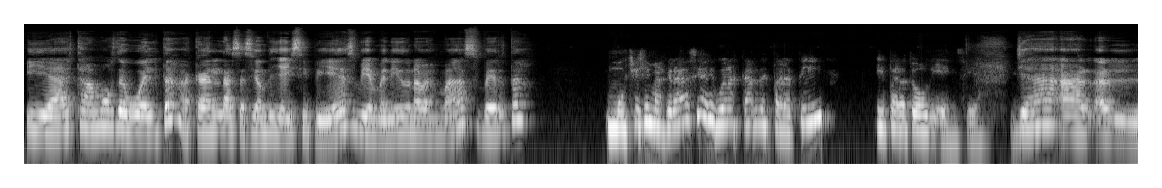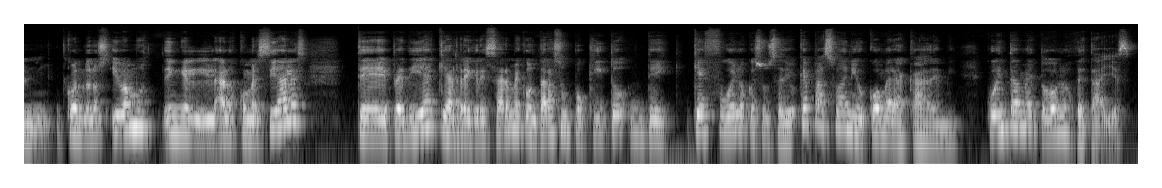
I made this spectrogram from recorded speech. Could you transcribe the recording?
Y ya estamos de vuelta acá en la sesión de JCPS. Bienvenido una vez más, Berta. Muchísimas gracias y buenas tardes para ti y para tu audiencia. Ya al, cuando nos íbamos en el, a los comerciales, te pedía que al regresar me contaras un poquito de qué fue lo que sucedió, qué pasó en Newcomer Academy. Cuéntame todos los detalles.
